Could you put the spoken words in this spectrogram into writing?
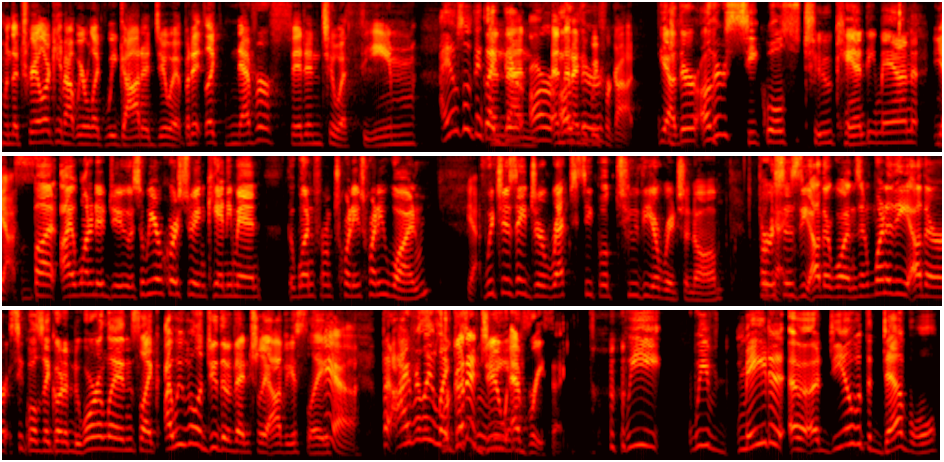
when the trailer came out, we were like, we got to do it, but it like never fit into a theme. I also think like and there then, are and then other, I think we forgot. Yeah, there are other sequels to Candyman. Yes. But I wanted to do so we are of course doing Candyman, the one from 2021. Yes. Which is a direct sequel to the original versus the other ones. And one of the other sequels they go to New Orleans. Like I, we will do them eventually, obviously. Yeah. But I really like We're gonna do everything. we we've made a, a deal with the devil,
